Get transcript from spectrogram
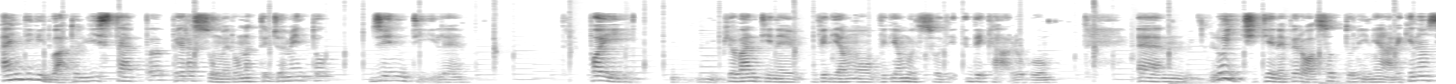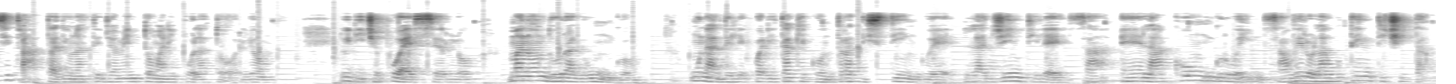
ha individuato gli step per assumere un atteggiamento gentile. Poi più avanti ne vediamo, vediamo il suo decalogo. Um, lui ci tiene però a sottolineare che non si tratta di un atteggiamento manipolatorio. Lui dice può esserlo, ma non dura a lungo. Una delle qualità che contraddistingue la gentilezza è la congruenza, ovvero l'autenticità,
